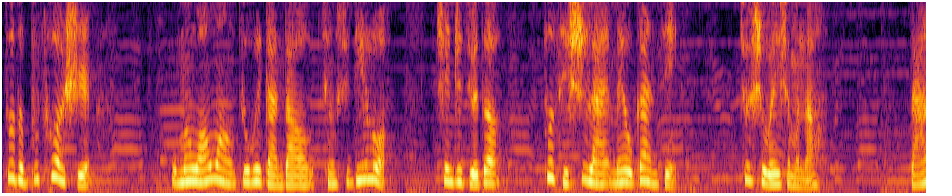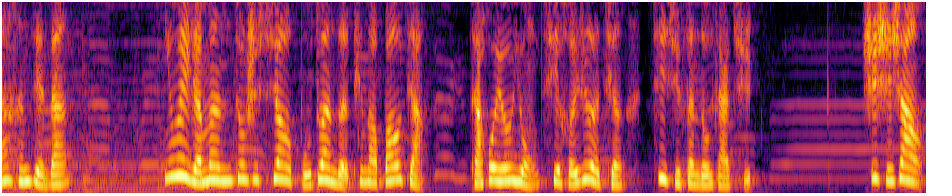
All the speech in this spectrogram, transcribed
做得不错时。我们往往就会感到情绪低落，甚至觉得做起事来没有干劲。这是为什么呢？答案很简单，因为人们就是需要不断的听到褒奖，才会有勇气和热情继续奋斗下去。事实上，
